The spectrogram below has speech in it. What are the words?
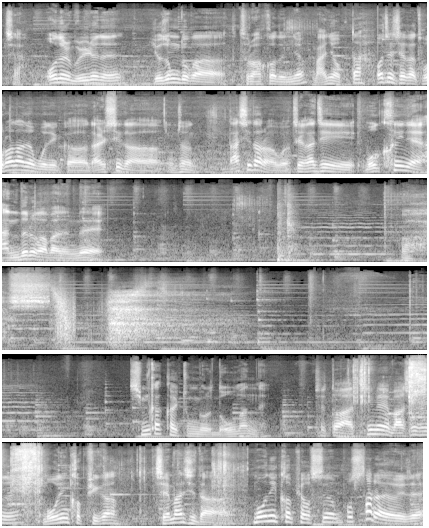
자, 오늘 물류는 요 정도가 들어왔거든요. 많이 없다. 어제 제가 돌아다녀 보니까 날씨가 엄청 따시더라고요. 제가 아직 워크인에 안 들어가 봤는데 와, 씨. 심각할 정도로 너무 많네. 저또 아침에 마시는 모닝커피가 제 맛이다. 모닝커피 없으면 못 살아요, 이제.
